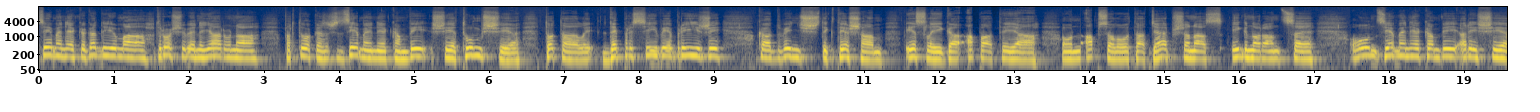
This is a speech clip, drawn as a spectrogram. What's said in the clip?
Ziemeņnieka gadījumā droši vien jārunā par to, ka Ziemeņniekam bija šie tumšie, totāli depresīvie brīži, kad viņš tik tiešām ieslīga apātijā un absolūtā ģērbšanās, ignorancē. Un Ziemeņniekam bija arī šie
